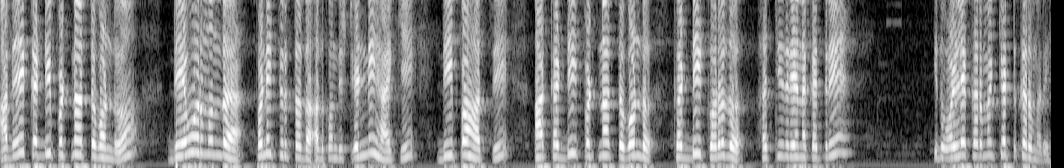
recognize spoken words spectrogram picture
ಅದೇ ಕಡ್ಡಿ ಪಟ್ನ ತಗೊಂಡು ದೇವ್ರ ಮುಂದೆ ಪಣಿತಿರ್ತದ ಅದಕ್ಕೊಂದಿಷ್ಟು ಎಣ್ಣೆ ಹಾಕಿ, ದೀಪ ಹಚ್ಚಿ, ಆ ಕಡ್ಡಿ ಪಟ್ಟನ ತಗೊಂಡು ಕಡ್ಡಿ ಕೊರೆದು ಹಚ್ಚಿದ್ರೆ ಏನಕತ್ರಿ? ಇದು ಒಳ್ಳೆ ಕರ್ಮ, ಕೆಟ್ಟ ಕರ್ಮ ರೀ.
